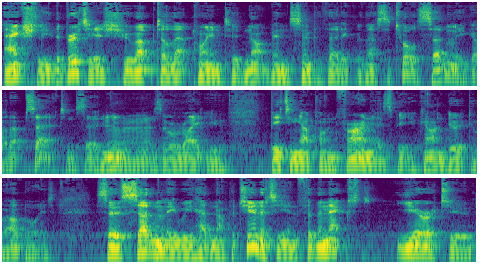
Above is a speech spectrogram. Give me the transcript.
actually, the British, who up till that point had not been sympathetic with us at all, suddenly got upset and said, no, It's all right, you beating up on foreigners, but you can't do it to our boys. So suddenly we had an opportunity, and for the next year or two,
